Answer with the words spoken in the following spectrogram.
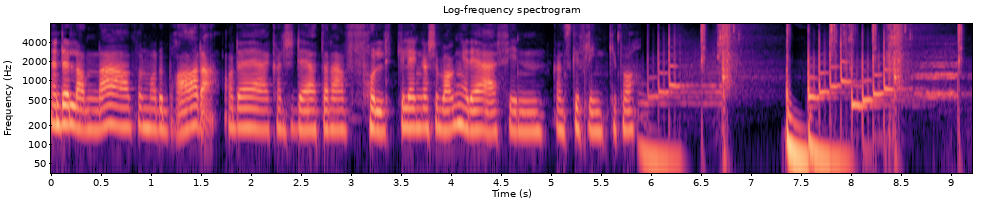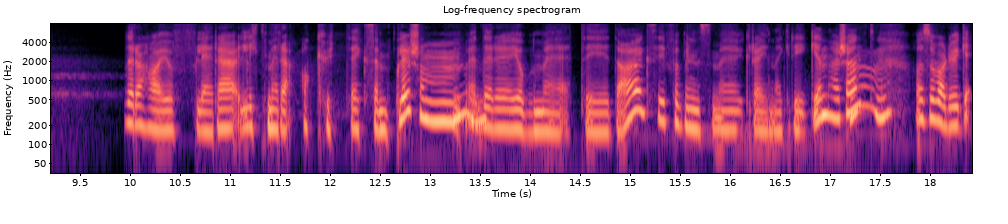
men det landa på en måte bra, da. Og det er kanskje det at det folkelige engasjementet, det er Finn ganske flinke på. Dere har jo flere litt mer akutte eksempler som dere jobber med etter i dag, i forbindelse med Ukraina-krigen, har jeg skjønt. Og så var det jo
